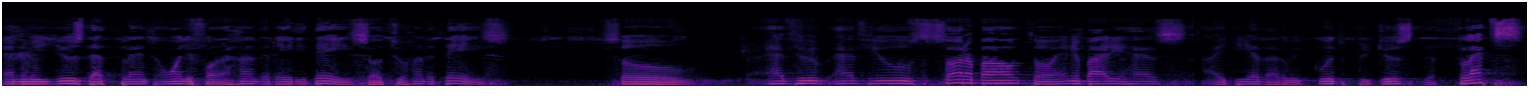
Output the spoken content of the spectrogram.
and we use that plant only for 180 days or 200 days. So have you have you thought about, or anybody has idea that we could produce the flex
